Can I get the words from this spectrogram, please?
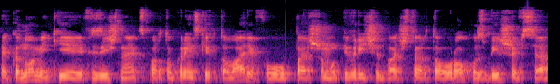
економіки, фізичний експорт українських товарів у першому півріччі 2024 року збільшився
